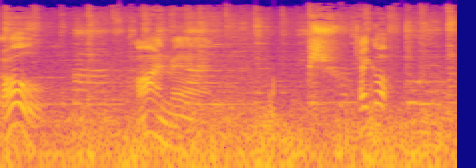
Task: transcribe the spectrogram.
Oh, Iron Man. Take off.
